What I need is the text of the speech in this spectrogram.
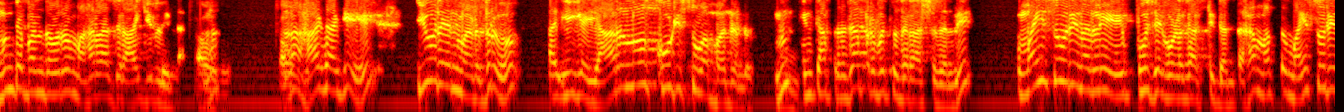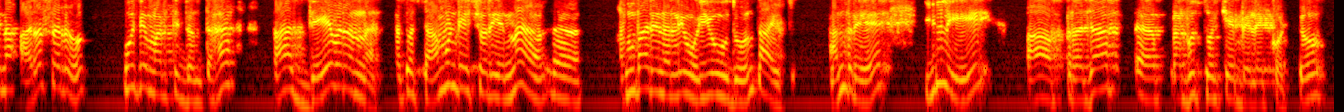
ಮುಂದೆ ಬಂದವರು ಮಹಾರಾಜರಾಗಿರ್ಲಿಲ್ಲ. ಹೌದು. ಅಲ್ಲ, ಹಾಗಾಗಿ ಇವ್ರೇನ್ ಮಾಡಿದ್ರು ಈಗ ಯಾರನ್ನೋ ಕೂಡಿಸುವ ಬದಲು ಹ್ಮ್ ಇಂತಹ ಪ್ರಜಾಪ್ರಭುತ್ವದ ರಾಷ್ಟ್ರದಲ್ಲಿ ಮೈಸೂರಿನಲ್ಲಿ ಪೂಜೆಗೊಳಗಾಗ್ತಿದ್ದಂತಹ ಮತ್ತು ಮೈಸೂರಿನ ಅರಸರು ಪೂಜೆ ಮಾಡ್ತಿದ್ದಂತಹ ಆ ದೇವರನ್ನ ಅಥವಾ ಚಾಮುಂಡೇಶ್ವರಿಯನ್ನ ಅಂಬಾರಿನಲ್ಲಿ ಒಯ್ಯುವುದು ಅಂತ ಆಯ್ತು ಅಂದ್ರೆ ಇಲ್ಲಿ ಆ ಪ್ರಜಾ ಪ್ರಭುತ್ವಕ್ಕೆ ಬೆಲೆ ಕೊಟ್ಟು.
